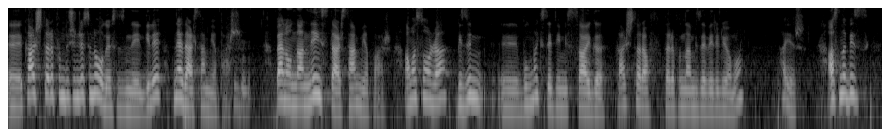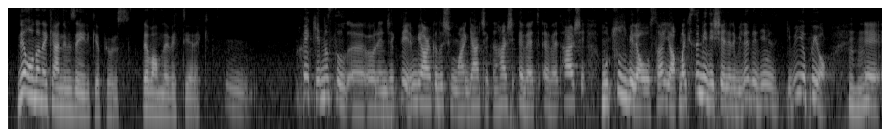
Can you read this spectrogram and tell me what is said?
Ee, karşı tarafın düşüncesi ne oluyor sizinle ilgili? Ne dersem yapar. Ben ondan ne istersem yapar. Ama sonra bizim e, bulmak istediğimiz saygı karşı taraf tarafından bize veriliyor mu? Hayır. Aslında biz ne ona ne kendimize iyilik yapıyoruz. Devamlı evet diyerek. Peki nasıl e, öğrenecek diyelim bir arkadaşım var gerçekten her şey evet evet her şey mutsuz bile olsa yapmak istemediği şeyleri bile dediğimiz gibi yapıyor. E,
